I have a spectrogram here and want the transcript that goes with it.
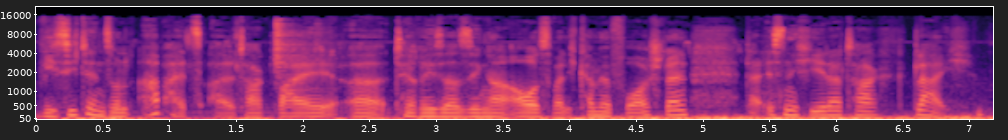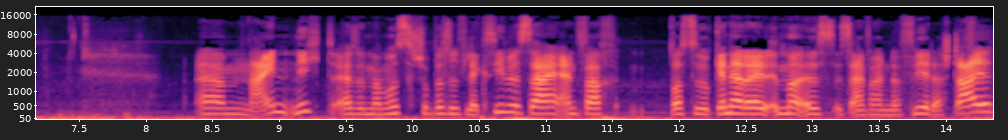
Wie sieht denn so ein Arbeitsalltag bei äh, Theresa Singer aus? Weil ich kann mir vorstellen, da ist nicht jeder Tag gleich. Ähm, nein, nicht. Also man muss schon ein bisschen flexibel sein. Einfach was so generell immer ist, ist einfach in der Früh der Stall.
